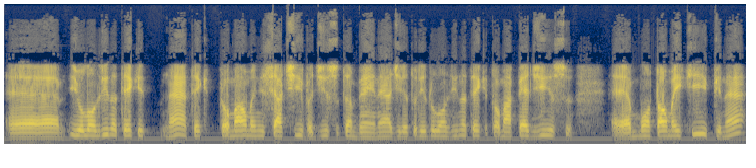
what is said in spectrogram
É, e o Londrina ter que, né, ter que tomar uma iniciativa disso também, né? A diretoria do Londrina ter que tomar pé disso, é, montar uma equipe, né?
